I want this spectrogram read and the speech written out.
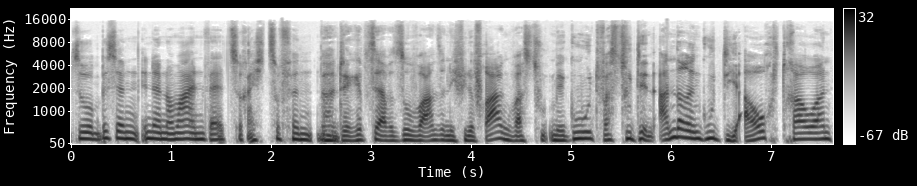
so ein bisschen in der normalen Welt zurechtzufinden. Da, da gibt es ja so wahnsinnig viele Fragen. Was tut mir gut? Was tut den anderen gut, die auch trauern?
